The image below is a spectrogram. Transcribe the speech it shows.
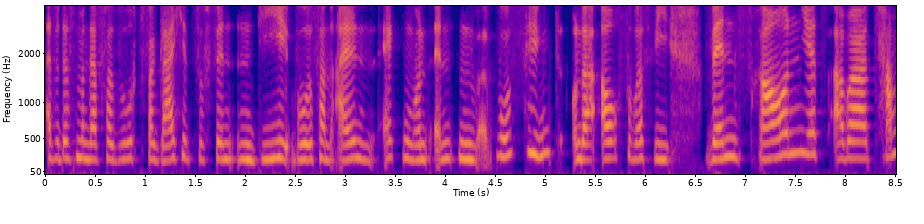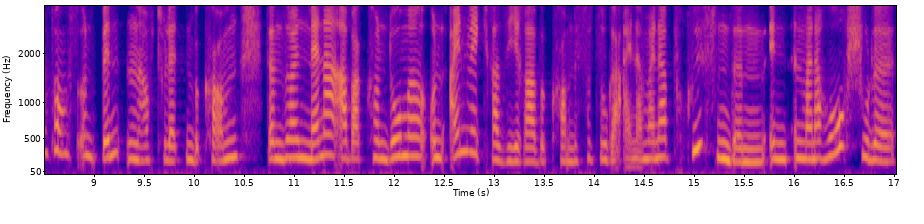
also dass man da versucht Vergleiche zu finden, die wo es an allen Ecken und Enden wo es hinkt da auch sowas wie wenn Frauen jetzt aber Tampons und Binden auf Toiletten bekommen, dann sollen Männer aber Kondome und Einwegrasierer bekommen. Das hat sogar einer meiner Prüfenden in, in meiner Hochschule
